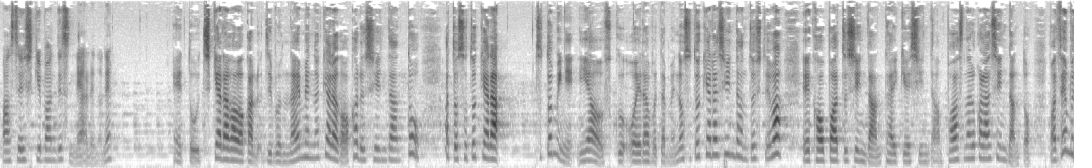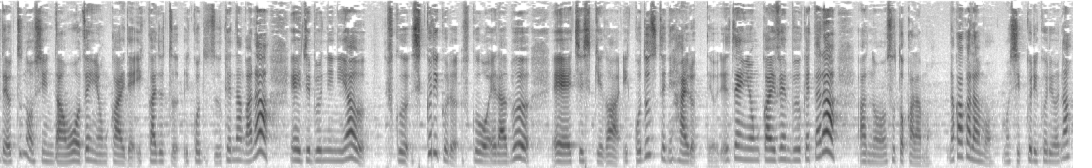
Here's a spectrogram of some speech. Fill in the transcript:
まあ、正式版ですねあれのね。えっ、と内キャラがわかる。自分の内面のキャラがわかる診断とあと外キャラ。外見に似合う服を選ぶための外キャラ診断としては、えー顔パーツ診断、体型診断、パーソナルカラー診断と、まあ、全部で4つの診断を全4回で1回ずつ、1個ずつ受けながら、えー自分に似合う服、しっくりくる服を選ぶ、えー知識が1個ずつ手に入るっていうで、全4回全部受けたら、あの、外からも、中からも、もうしっくりくるような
